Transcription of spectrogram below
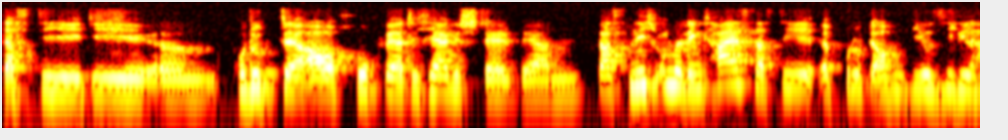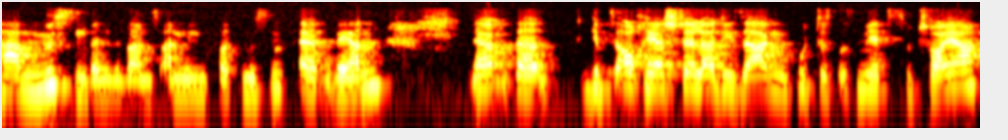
dass die, die ähm, Produkte auch hochwertig hergestellt werden. Was nicht unbedingt heißt, dass die äh, Produkte auch ein Biosiegel haben müssen, wenn sie bei uns angeliefert müssen, äh, werden. Ja, da gibt's auch Hersteller, die sagen, gut, das ist mir jetzt zu teuer.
